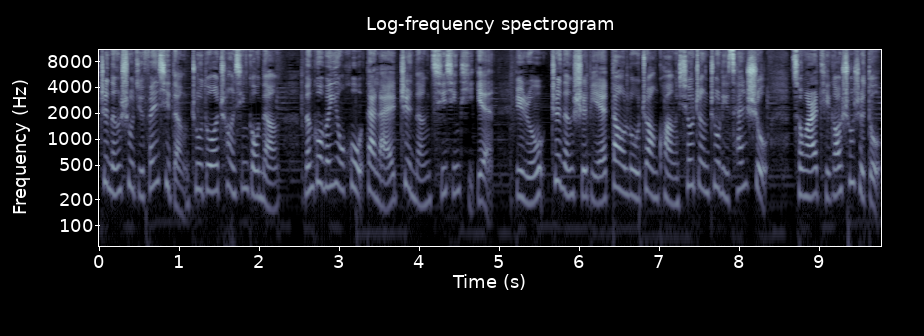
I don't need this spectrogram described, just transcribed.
智能数据分析等诸多创新功能。能够为用户带来智能骑行体验，比如智能识别道路状况修正助力参数，从而提高舒适度。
